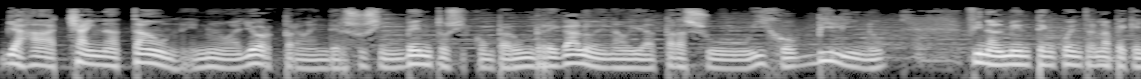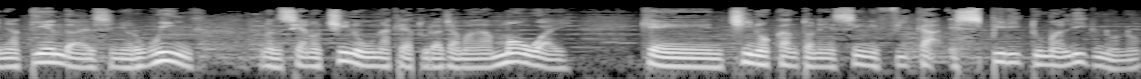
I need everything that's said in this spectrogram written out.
viaja a Chinatown en Nueva York para vender sus inventos y comprar un regalo de Navidad para su hijo Billy, ¿no? Finalmente encuentra en la pequeña tienda del señor Wing, un anciano chino, una criatura llamada Mowai, que en chino cantonés significa espíritu maligno, ¿no?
